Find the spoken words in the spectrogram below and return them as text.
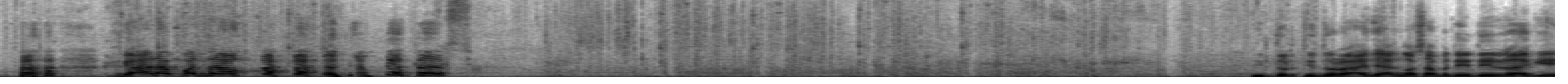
Gak ada pedang. tidur tidur aja, nggak usah berdiri lagi.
